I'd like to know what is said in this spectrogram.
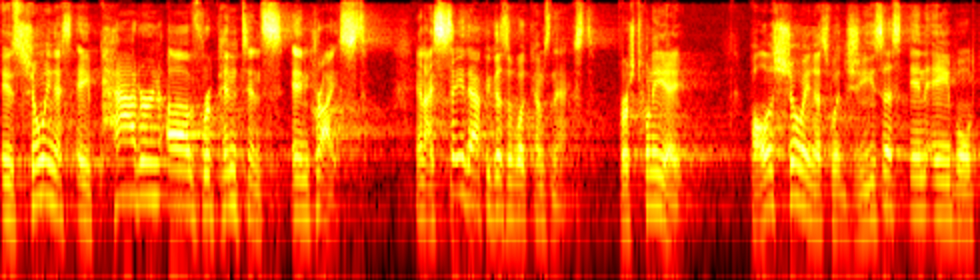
is showing us a pattern of repentance in Christ. And I say that because of what comes next. Verse 28. Paul is showing us what Jesus enabled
